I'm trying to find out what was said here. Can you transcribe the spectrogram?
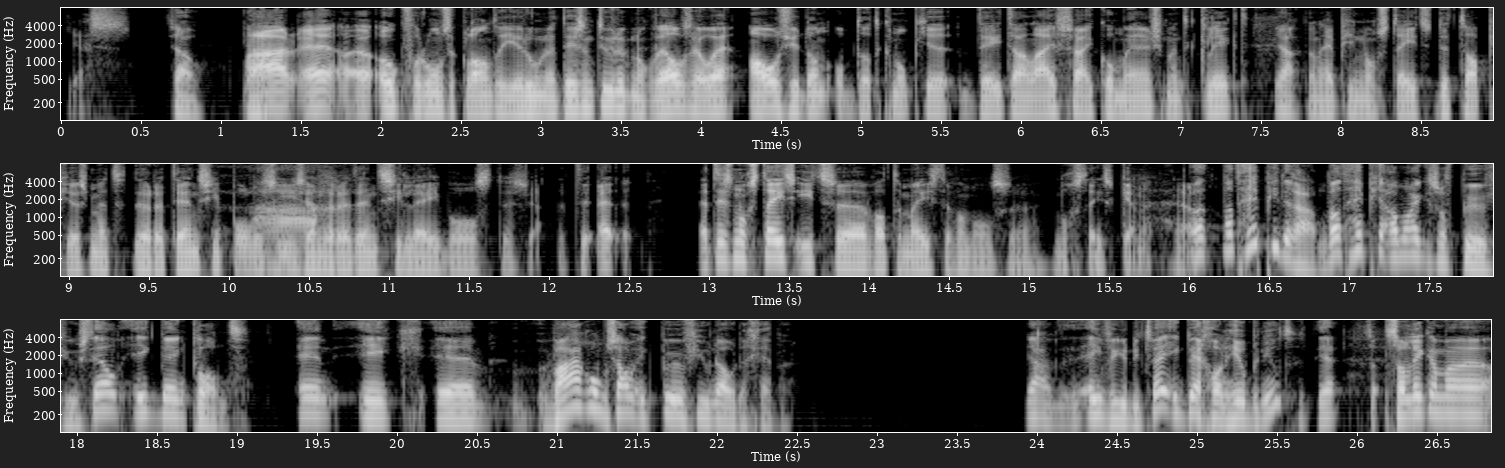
Yes. Zo, Maar eh, ook voor onze klanten, Jeroen, het is natuurlijk nog wel zo. Hè, als je dan op dat knopje Data Lifecycle Management klikt, Ja. dan heb je nog steeds de tapjes met de retentiepolicies Ah. en de retentielabels. Dus ja, het, eh, het is nog steeds iets eh, wat de meeste van ons nog steeds kennen. Ja. Wat, wat heb je eraan? Wat heb je aan Microsoft Purview? Stel, ik ben klant. En ik, eh, waarom zou ik Purview nodig hebben? Ja, een van jullie twee. Ik ben gewoon heel benieuwd. Ja, Zal ik hem... eh,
